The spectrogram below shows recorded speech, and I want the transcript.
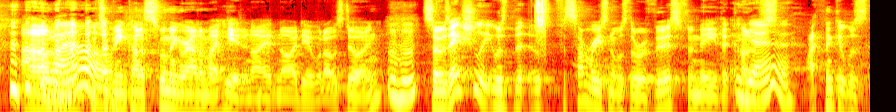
um, Wow. which had been kind of swimming around in my head, and I had no idea what I was doing. Mm-hmm. So it was actually it was the, for some reason it was the reverse for me that kind Yeah. of I think it was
